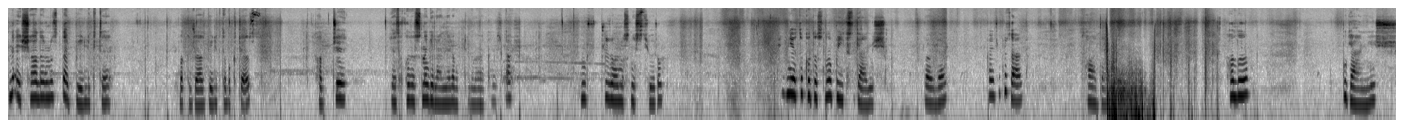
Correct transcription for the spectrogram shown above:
Şimdi eşyalarımızı da birlikte bakacağız. Birlikte bakacağız. Hatice yatak odasına gelenlere bakıyorum arkadaşlar. Şimdi sürpriz olmasını istiyorum. Şimdi yatak odasına bu ikisi gelmiş. Böyle. Bence güzel. Sade. Halı. Bu gelmiş.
